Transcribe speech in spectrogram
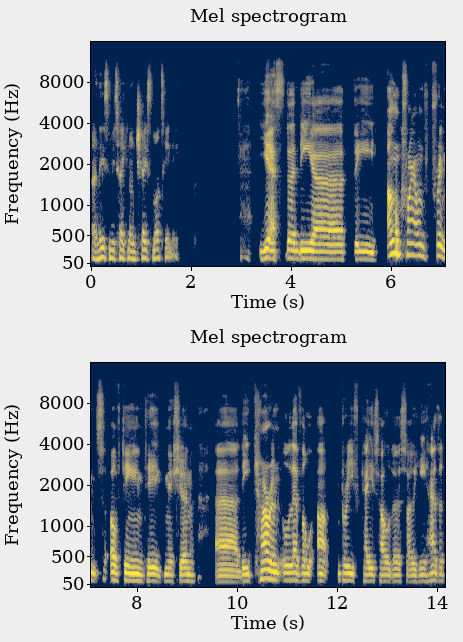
and he's going to be taking on Chase Martini. Yes, the the uh, the uncrowned prince of TNT Ignition, uh, the current level up briefcase holder, so he has a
